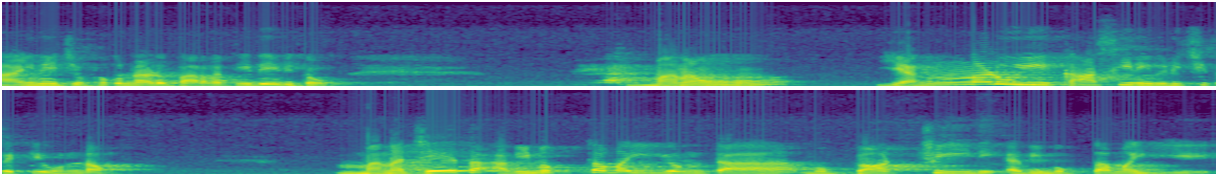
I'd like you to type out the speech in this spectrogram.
ఆయనే చెప్పుకున్నాడు పార్వతీదేవితో మనం ఎన్నడూ ఈ కాశీని విడిచిపెట్టి ఉండం. మన చేత అవిముక్తమయ్యుంట ముగ్ధాక్షి ఇది అవిముక్తమయ్యే.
